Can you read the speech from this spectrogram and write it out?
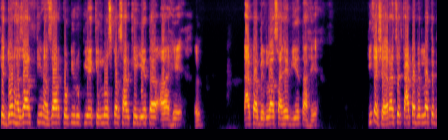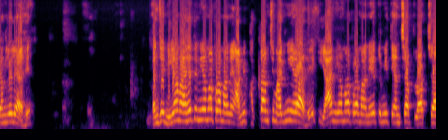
हे दोन हजार तीन हजार कोटी रुपये किर्लोस्कर सारखे येत आहे. टाटा बिर्ला साहेब येत आहे. ठीक आहे शहराचे टाटा बिर्ला ते बनलेले आहे. पण जे नियम आहे ते नियमाप्रमाणे आम्ही फक्त आमची मागणी हे आहे की या नियमाप्रमाणे तुम्ही त्यांच्या प्लॉटच्या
